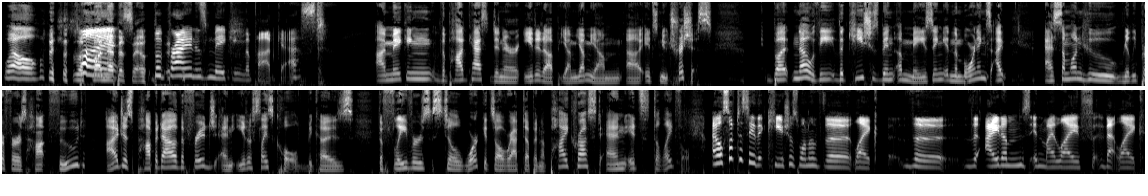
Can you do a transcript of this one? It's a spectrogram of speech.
Well, this is a But- fun episode. But Brian is making the podcast. I'm making the podcast dinner. Eat it up, yum yum yum. Uh, it's nutritious, but no, the the quiche has been amazing in the mornings. I, as someone who really prefers hot food, I just pop it out of the fridge and eat a slice cold because the flavors still work. It's all wrapped up in a pie crust and it's delightful. I also have to say that quiche is one of the like the the items in my life that like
